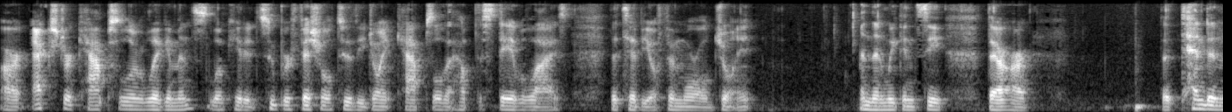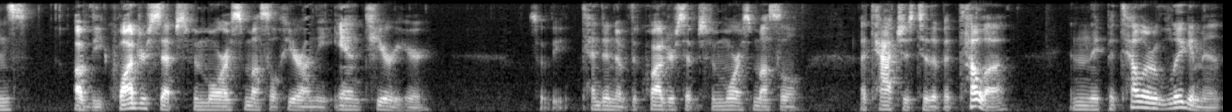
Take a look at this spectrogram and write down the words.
are extracapsular ligaments located superficial to the joint capsule that help to stabilize the tibiofemoral joint. And then we can see there are the tendons of the quadriceps femoris muscle here on the anterior. So the tendon of the quadriceps femoris muscle attaches to the patella, and the patellar ligament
